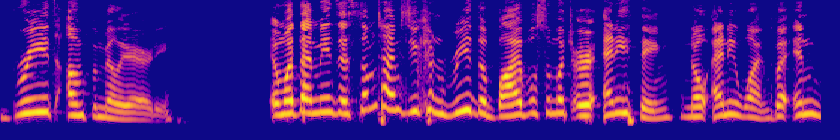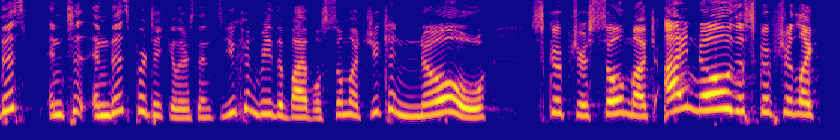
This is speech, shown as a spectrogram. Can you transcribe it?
breeds unfamiliarity. And what that means is sometimes you can read the Bible so much or anything, know anyone, but in this, in, t- in this particular sense, you can read the Bible so much, you can know scripture so much. I know the scripture like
